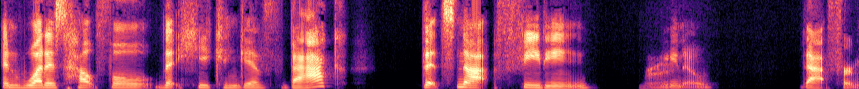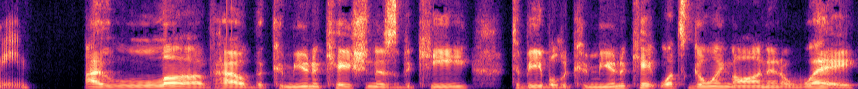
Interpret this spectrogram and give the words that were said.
and what is helpful that he can give back that's not feeding, right. you know, that for me. I love how the communication is the key to be able to communicate what's going on in a way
